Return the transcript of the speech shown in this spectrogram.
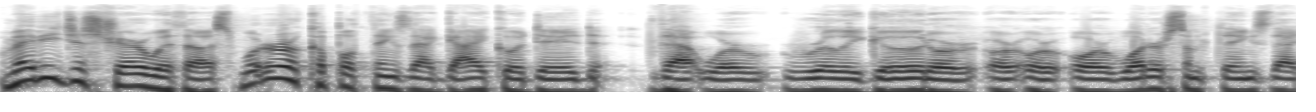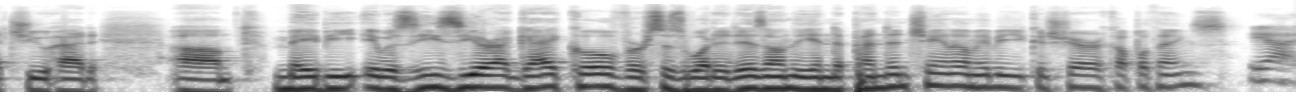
maybe just share with us what are a couple of things that Geico did that were really good, or or or, or what are some things that you had um, maybe it was easier at Geico versus what it is on the independent channel. Maybe you could share a couple things. yeah,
